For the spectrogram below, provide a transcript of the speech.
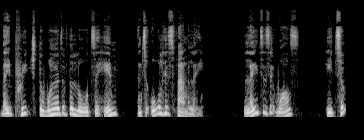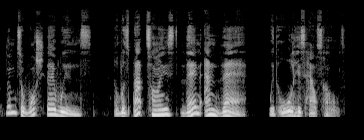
they preached the word of the Lord to him and to all his family. Late as it was, he took them to wash their wounds and was baptized then and there with all his household.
